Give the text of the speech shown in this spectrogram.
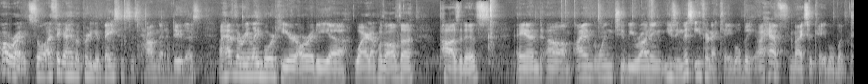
Alright, so I think I have a pretty good basis as to how I'm going to do this. I have the relay board here already uh, wired up with all the positives, and um, I am going to be running using this Ethernet cable. But I have a nicer cable, but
